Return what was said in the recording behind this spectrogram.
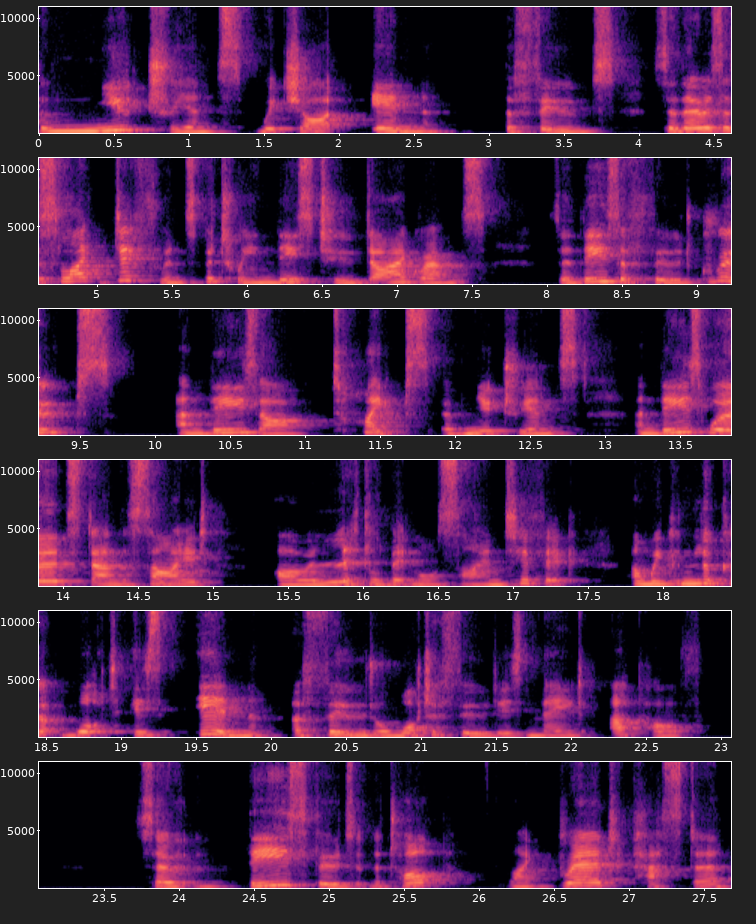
the nutrients which are in the foods. So there is a slight difference between these two diagrams. So these are food groups and these are types of nutrients. And these words down the side are a little bit more scientific. And we can look at what is in a food or what a food is made up of. So these foods at the top, like bread, pasta,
